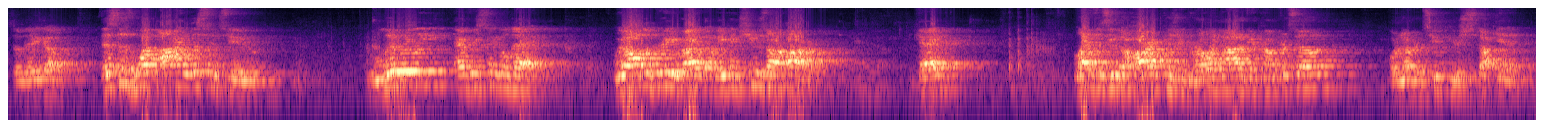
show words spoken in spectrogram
so there you go. This is what I listen to literally every single day. We all agree, right, that we can choose our heart. Okay? Life is either hard because you're growing out of your comfort zone, or number two, you're stuck in it.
